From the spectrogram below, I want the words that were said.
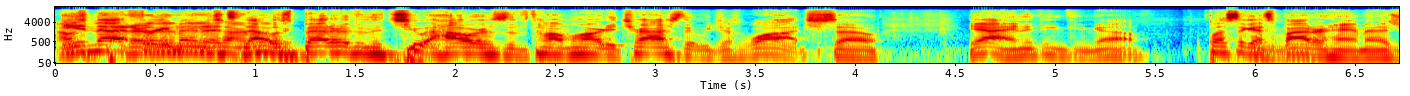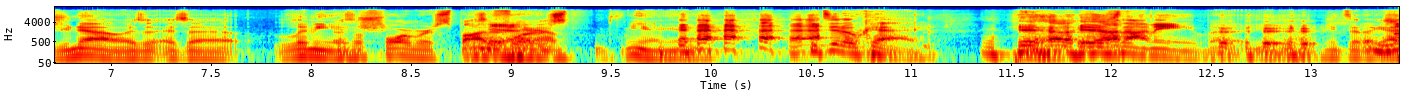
That in that three minutes, that was better than the two hours of Tom Hardy trash that we just watched. So, yeah, anything can go. Plus, I got mm. Spider Ham, and as you know, as a, as a lineage, As a former Spider-Ham. former- yeah, yeah, he did okay. Yeah, It's yeah. not me, but you know, he did okay. My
